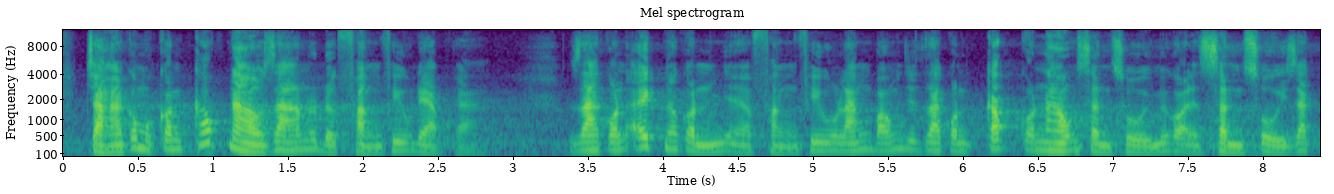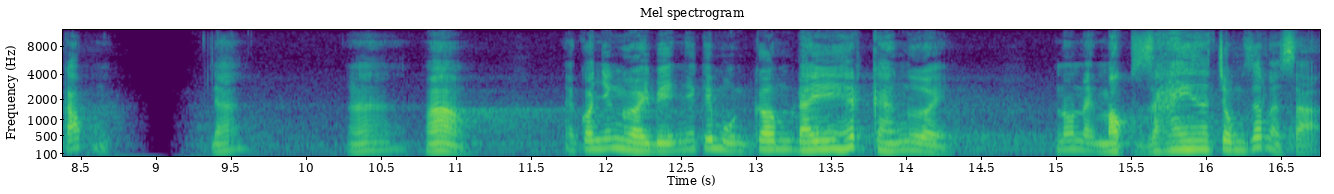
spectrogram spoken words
Chả có một con cóc nào da nó được phẳng phiu đẹp cả da con ếch nó còn ờ, phẳng phiu láng bóng chứ da con cóc con nào cũng sần sùi mới gọi là sần sùi da cóc. Đó. À, wow. có những người bị những cái mụn cơm đầy hết cả người nó lại mọc dài ra trông rất là sợ.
